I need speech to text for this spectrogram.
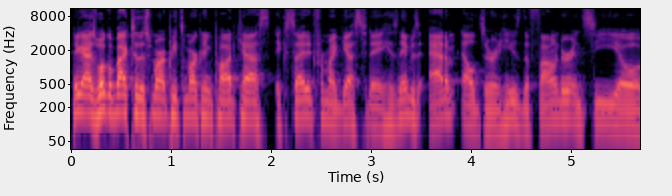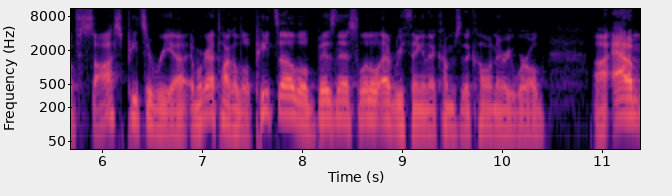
Hey guys, welcome back to the Smart Pizza Marketing Podcast. Excited for my guest today. His name is Adam Elzer, and he is the founder and CEO of Sauce Pizzeria. And we're going to talk a little pizza, a little business, a little everything that comes to the culinary world. Uh, Adam,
